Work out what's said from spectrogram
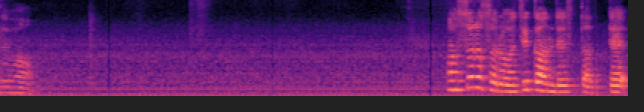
ズボン。あそろそろお時間ですだって。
